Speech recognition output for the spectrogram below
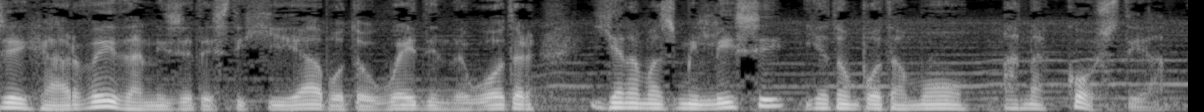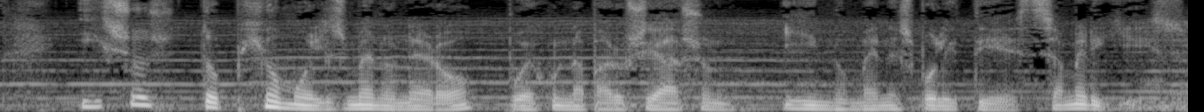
Jay Harvey δανείζεται στοιχεία από το Wade in the Water για να μας μιλήσει για τον ποταμό Ανακόστια. Ίσως το πιο μολυσμένο νερό που έχουν να παρουσιάσουν οι Ηνωμένες Πολιτείες της Αμερικής.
